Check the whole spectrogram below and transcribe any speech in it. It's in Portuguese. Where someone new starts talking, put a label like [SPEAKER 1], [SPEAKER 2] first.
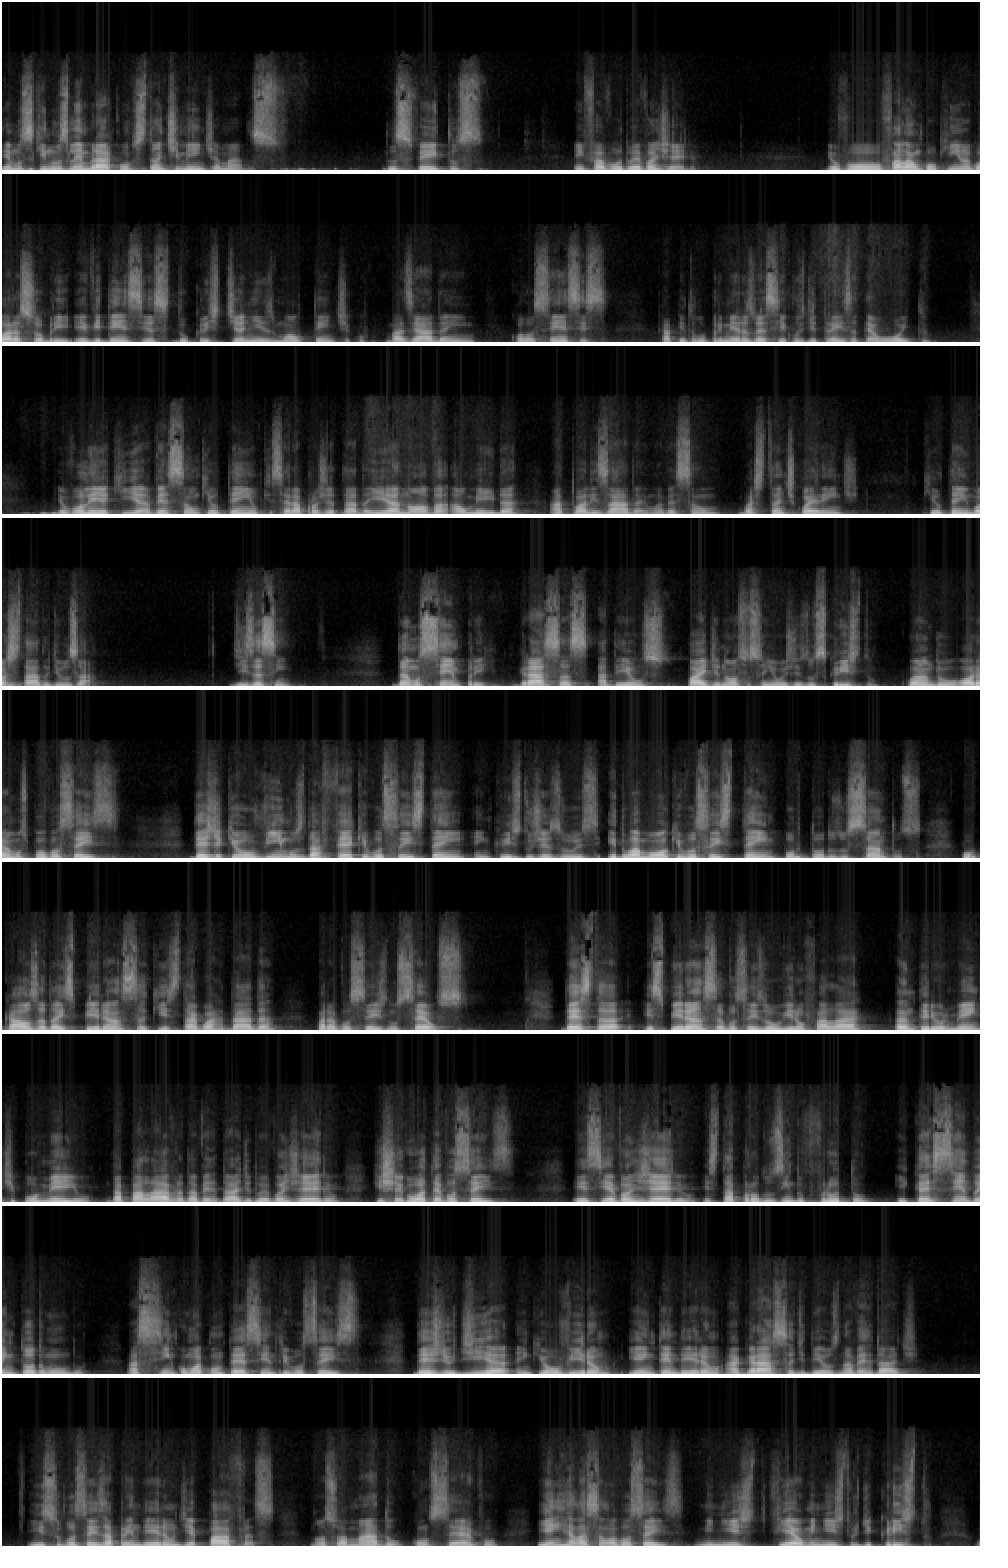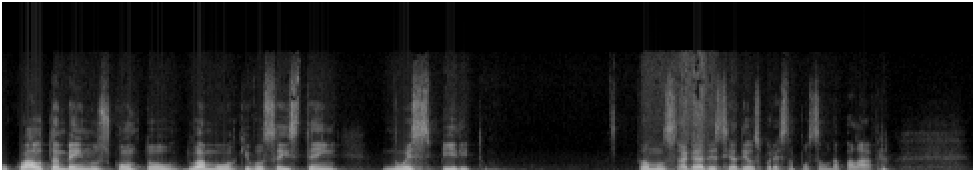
[SPEAKER 1] temos que nos lembrar constantemente, amados, dos feitos em favor do Evangelho. Eu vou falar um pouquinho agora sobre evidências do cristianismo autêntico, baseada em Colossenses, capítulo 1, versículos de 3 até o 8. Eu vou ler aqui a versão que eu tenho, que será projetada aí, a nova Almeida atualizada, é uma versão bastante coerente que eu tenho gostado de usar. Diz assim: Damos sempre graças a Deus, Pai de nosso Senhor Jesus Cristo, quando oramos por vocês, desde que ouvimos da fé que vocês têm em Cristo Jesus e do amor que vocês têm por todos os santos, por causa da esperança que está guardada para vocês nos céus. Desta esperança vocês ouviram falar anteriormente por meio da palavra da verdade do Evangelho que chegou até vocês. Esse Evangelho está produzindo fruto e crescendo em todo o mundo, assim como acontece entre vocês, desde o dia em que ouviram e entenderam a graça de Deus na verdade. Isso vocês aprenderam de Epáfras, nosso amado conservo, e em relação a vocês, ministro, fiel ministro de Cristo o qual também nos contou do amor que vocês têm no Espírito. Vamos agradecer a Deus por esta porção da palavra.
